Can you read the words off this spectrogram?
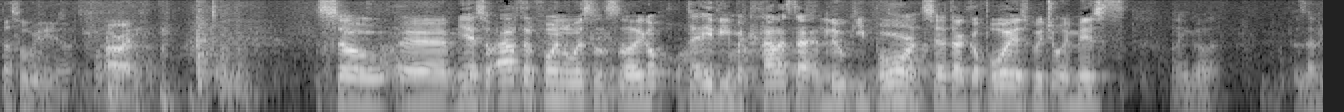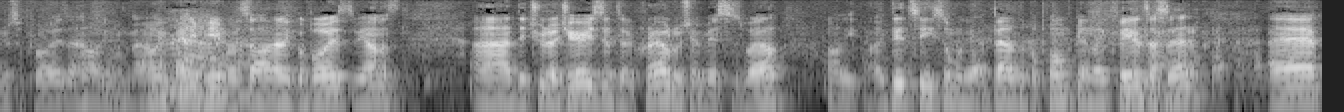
That's what we need. All right. So um, yeah, so after the final whistle in Sligo, Davy McAllister and Lukey Byrne said their goodbyes, which I missed. I ain't gonna. Is anyone surprised? I don't, think, I don't think many people saw their goodbyes, to be honest. And they threw their jerseys into the crowd, which I missed as well. Only I did see someone get a belt of a pumpkin, like Fields. I said. Uh,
